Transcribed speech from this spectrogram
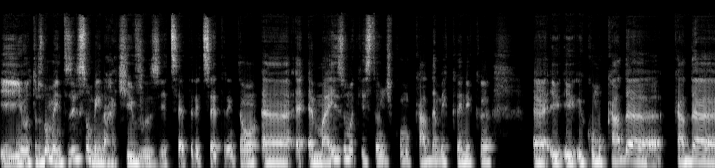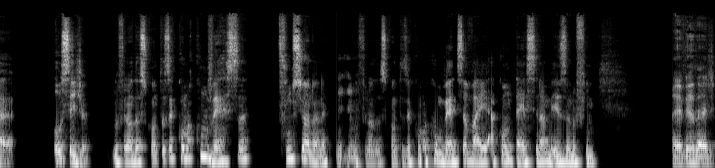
e em outros momentos eles são bem narrativos e etc, etc. Então uh, é, é mais uma questão de como cada mecânica é, e, e, como cada, cada. Ou seja, no final das contas, é como a conversa funciona, né? Uhum. No final das contas, é como a conversa vai acontece na mesa no fim. É verdade.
